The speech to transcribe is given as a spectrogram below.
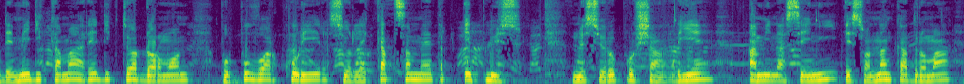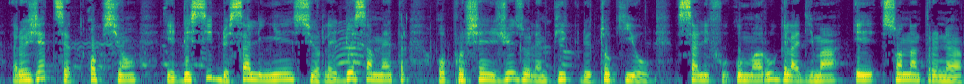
des médicaments réducteurs d'hormones pour pouvoir courir sur les 400 mètres et plus. Ne se reprochant rien, Amina Seni et son encadrement rejettent cette option et décident de s'aligner sur les 200 mètres aux prochains Jeux olympiques de Tokyo. Salifou Umaru Gladima est son entraîneur.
